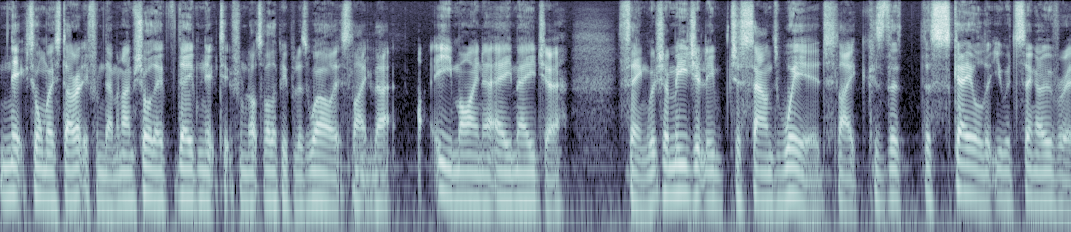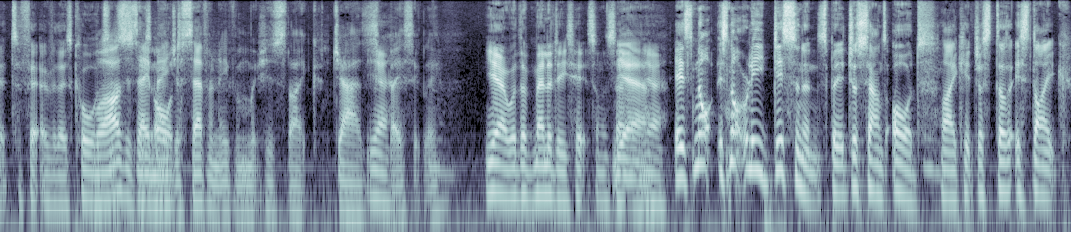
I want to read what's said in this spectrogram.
nicked almost directly from them, and I'm sure they've they've nicked it from lots of other people as well. It's like that E minor, A major thing, which immediately just sounds weird, like because the the scale that you would sing over it to fit over those chords. Well, ours is A odd. major seven, even, which is like jazz, Yeah. basically. Yeah, with the melody hits on the seven. Yeah. Yeah. it's not it's not really dissonance, but it just sounds odd. Like it just does. It's like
